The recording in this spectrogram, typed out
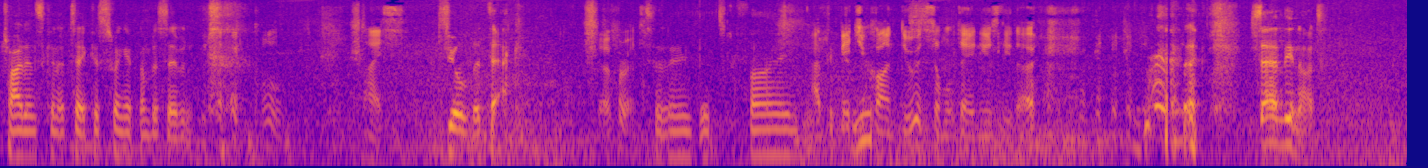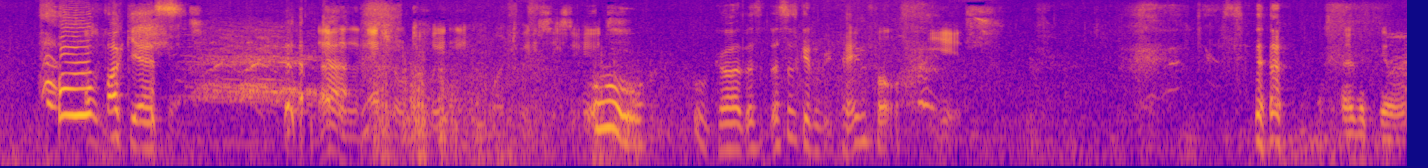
trident's going to take a swing at number seven. cool. Nice. dual attack. Go for it. So then it's fine. I bet you can't do it simultaneously though. Sadly not. Oh fuck yes! Shit. That is a natural 20 or 26 to hit. Ooh. Oh god, this this is gonna be painful. Yes. Overkill.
